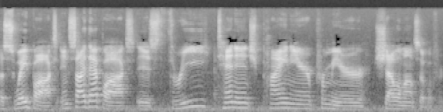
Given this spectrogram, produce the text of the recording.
a suede box. Inside that box is three 10-inch Pioneer Premier shallow mount subwoofers.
